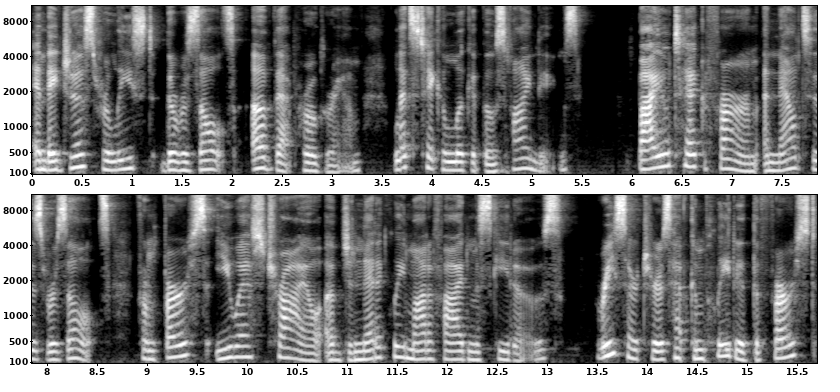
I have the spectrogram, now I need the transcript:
and they just released the results of that program. Let's take a look at those findings. Biotech firm announces results from first U.S. trial of genetically modified mosquitoes. Researchers have completed the first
